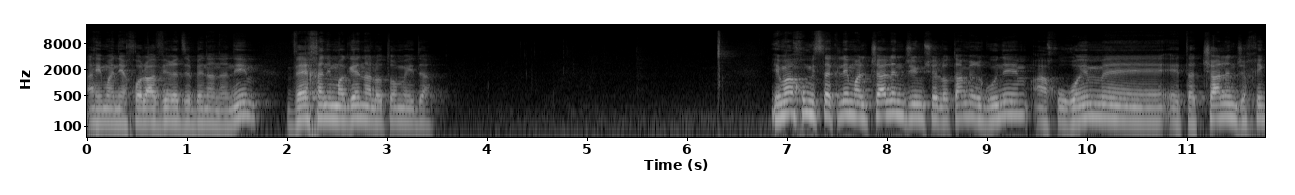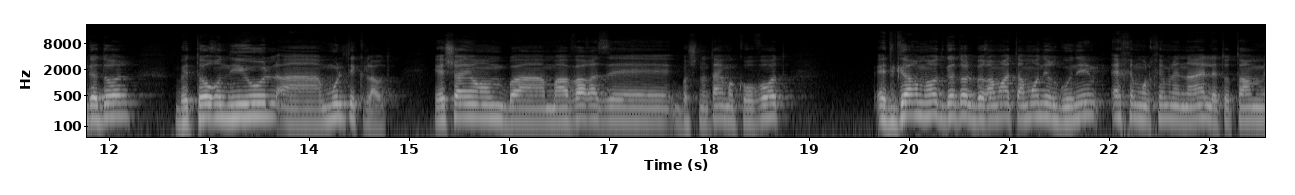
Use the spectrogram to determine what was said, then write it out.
האם אני יכול להעביר את זה בין עננים, ואיך אני מגן על אותו מידע. אם אנחנו מסתכלים על צ'אלנג'ים של אותם ארגונים, אנחנו רואים אה, את ה challenge הכי גדול בתור ניהול ה multi cloud. יש היום במעבר הזה, בשנתיים הקרובות, אתגר מאוד גדול ברמת המון ארגונים, איך הם הולכים לנהל את אותם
